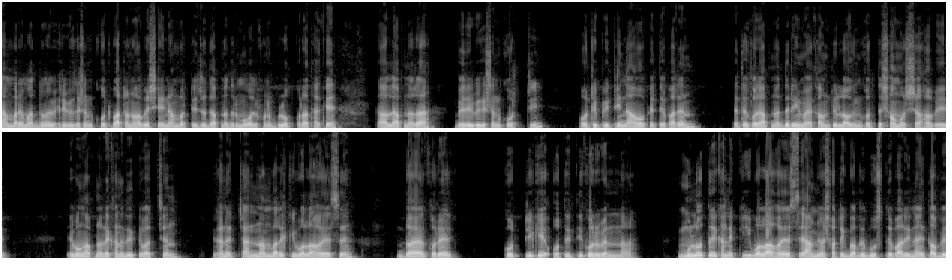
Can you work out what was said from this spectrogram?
নাম্বারের মাধ্যমে ভেরিফিকেশন কোড পাঠানো হবে, সেই নাম্বারটি যদি আপনাদের মোবাইল ফোনে ব্লক করা থাকে, তাহলে আপনারা ভেরিফিকেশন কোডটি ওটিপিটি নাও পেতে পারেন। এতে করে আপনাদের ইমো অ্যাকাউন্টটি লগ করতে সমস্যা হবে। এবং আপনারা এখানে দেখতে পাচ্ছেন, এখানে চার নাম্বারে কি বলা হয়েছে? দয়া করে কোডটিকে অতিথি করবেন না। মূলত এখানে কি বলা হয়েছে আমিও সঠিকভাবে বুঝতে পারি নাই, তবে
